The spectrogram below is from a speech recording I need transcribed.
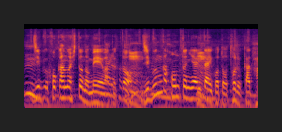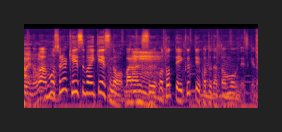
自分、他の人の迷惑と自分が本当にやりたいことを取るかっていうのは、もうそれはケースバイケースのバランスを取っていくっていうことだと思うんですけど。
